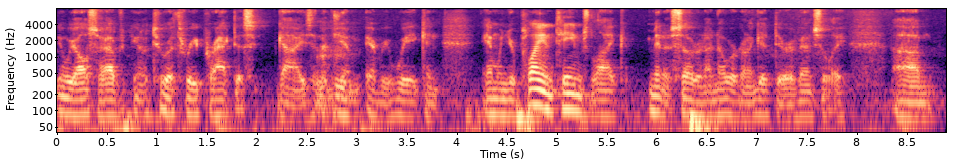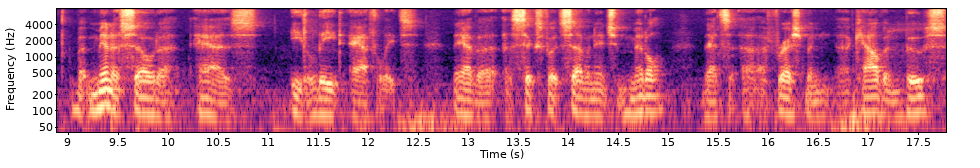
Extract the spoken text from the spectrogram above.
You know, we also have you know two or three practice guys in the mm-hmm. gym every week, and and when you're playing teams like Minnesota, and I know we're going to get there eventually, um, but Minnesota has elite athletes. They have a, a six foot seven inch middle. That's a freshman, uh, Calvin Booth's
